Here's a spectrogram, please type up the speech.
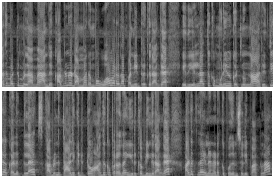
அது மட்டும் இல்லாமல் அந்த கபிலனோட அம்மா ரொம்ப ஓவராக தான் பண்ணிட்டு இருக்கிறாங்க இது எல்லாத்துக்கும் முடிவு கட்டணும்னா ரித்தியா கழுத்தில் கபிலனை தாலி கட்டுட்டோம். அதுக்கப்புறம் தான் இருக்கு அப்படிங்கிறாங்க. அடுத்ததான் என்ன நடக்க போகுதுன்னு சொல்லி பார்க்கலாம்.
